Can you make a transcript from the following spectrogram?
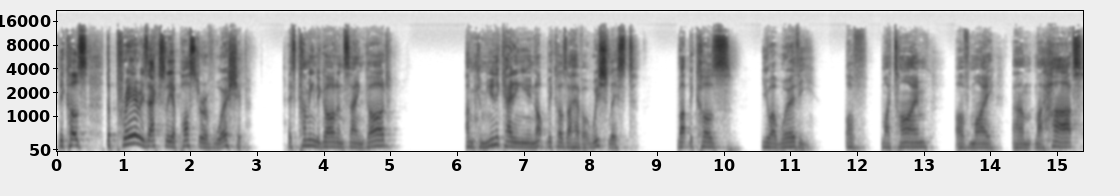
Because the prayer is actually a posture of worship. It's coming to God and saying, God, I'm communicating you not because I have a wish list, but because you are worthy of my time, of my, um, my heart,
